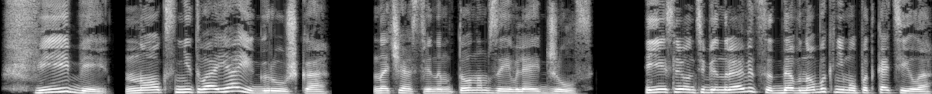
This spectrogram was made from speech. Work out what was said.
«Фиби, Нокс не твоя игрушка», — начальственным тоном заявляет Джулс. «Если он тебе нравится, давно бы к нему подкатила.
